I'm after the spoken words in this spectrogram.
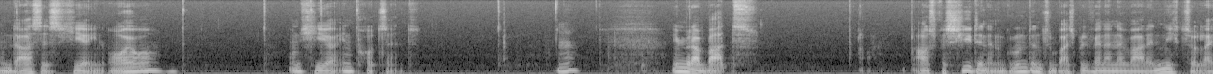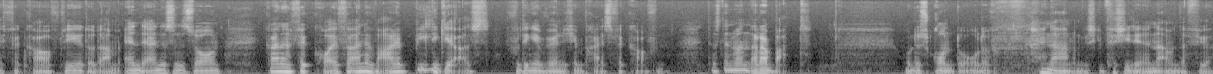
Und das ist hier in Euro und hier in Prozent. Ja. Im Rabatt, aus verschiedenen Gründen, zum Beispiel wenn eine Ware nicht so leicht verkauft wird oder am Ende einer Saison, kann ein Verkäufer eine Ware billiger als für den gewöhnlichen Preis verkaufen. Das nennt man Rabatt oder Skonto oder keine Ahnung, es gibt verschiedene Namen dafür.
